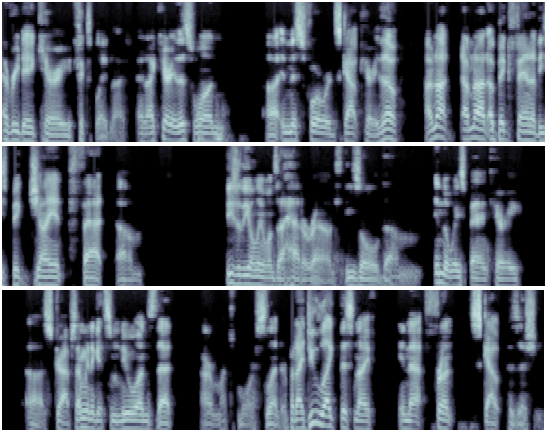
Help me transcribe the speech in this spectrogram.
everyday carry fixed blade knife. And I carry this one uh, in this forward scout carry. Though I'm not I'm not a big fan of these big giant fat. Um, these are the only ones I had around. These old um, in the waistband carry uh, straps. I'm going to get some new ones that are much more slender. But I do like this knife in that front scout position.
